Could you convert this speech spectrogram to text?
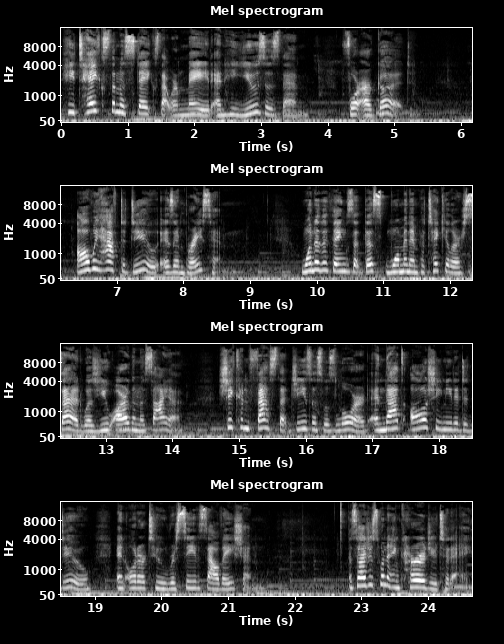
he takes the mistakes that were made and he uses them for our good. All we have to do is embrace him. One of the things that this woman in particular said was, You are the Messiah. She confessed that Jesus was Lord, and that's all she needed to do in order to receive salvation. And so I just want to encourage you today.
